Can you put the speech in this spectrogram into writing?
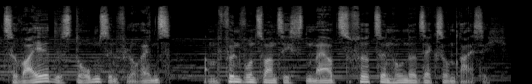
zur Weihe des Doms in Florenz am 25. März 1436.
